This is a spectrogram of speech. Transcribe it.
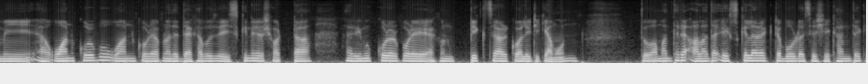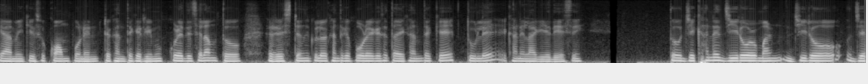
আমি ওয়ান করব। ওয়ান করে আপনাদের দেখাবো যে স্ক্রিনের শটটা রিমুভ করার পরে এখন পিকচার কোয়ালিটি কেমন। তো আমার ধারে আলাদা এক্সকেলার একটা বোর্ড আছে, সেখান থেকে আমি কিছু কম্পোনেন্ট এখান থেকে রিমুভ করে দিয়েছিলাম। তো রেজিস্ট্যান্সগুলো এখান থেকে পড়ে গেছে তাই এখান থেকে তুলে এখানে লাগিয়ে দিয়েছি। তো যেখানে জিরোর মান জিরো যে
